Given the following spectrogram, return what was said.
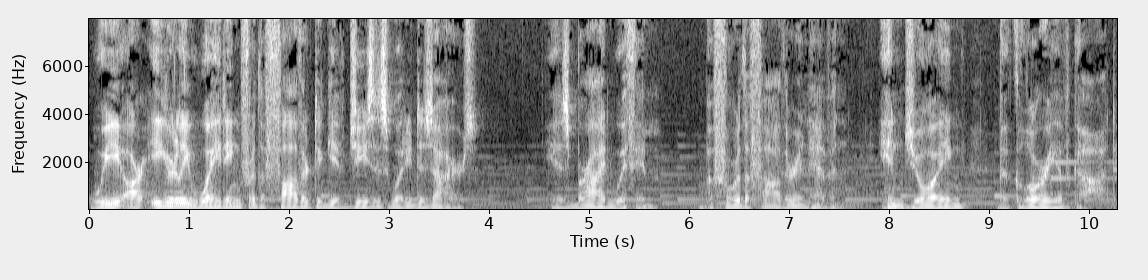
We are eagerly waiting for the Father to give Jesus what he desires his bride with him before the Father in heaven, enjoying the glory of God.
